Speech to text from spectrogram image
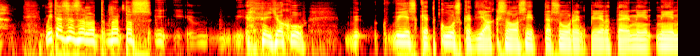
mitä sä sanot, mä tos joku 50-60 jaksoa sitten suurin piirtein, niin, niin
